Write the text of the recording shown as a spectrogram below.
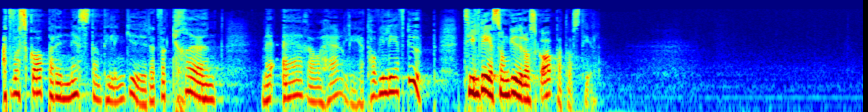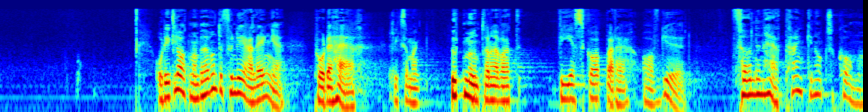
Att vara skapade nästan till en Gud, att vara krönt med ära och härlighet. Har vi levt upp till det som Gud har skapat oss till? Och det är klart, man behöver inte fundera länge på det här, liksom uppmuntran över att vi är skapade av Gud. Förrän den här tanken också kommer,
